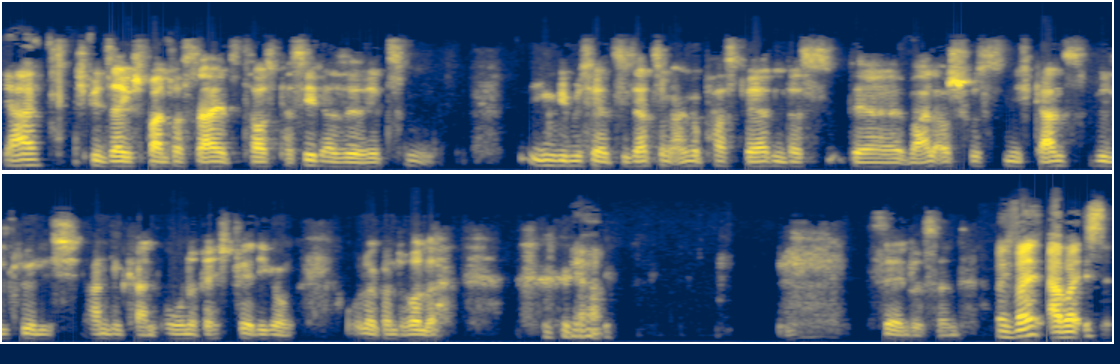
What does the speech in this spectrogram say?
Ja, ich bin sehr gespannt, was da jetzt draus passiert. Also jetzt irgendwie müsste jetzt die Satzung angepasst werden, dass der Wahlausschuss nicht ganz willkürlich handeln kann, ohne Rechtfertigung oder Kontrolle. ja. Sehr interessant. Ich weiß, aber ist,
